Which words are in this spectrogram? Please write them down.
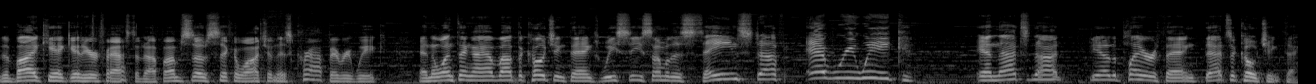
the bye can't get here fast enough. I'm so sick of watching this crap every week. And the one thing I have about the coaching things, we see some of the same stuff every week, and that's not, you know, the player thing. That's a coaching thing.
